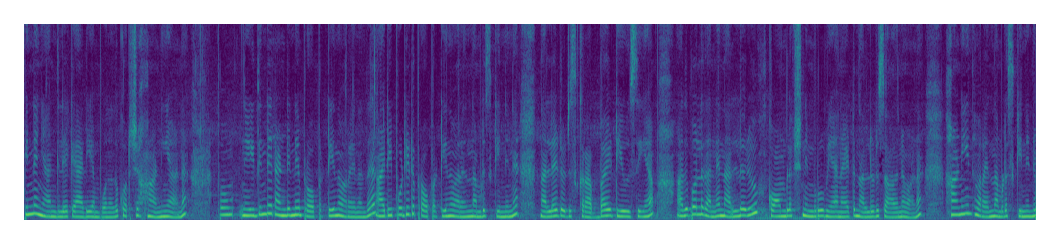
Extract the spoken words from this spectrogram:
പിന്നെ ഞാൻ ഇതിലേക്ക് ആഡ് ചെയ്യാൻ പോകുന്നത് കുറച്ച് ഹണിയാണ് അപ്പം ഇതിന്റെ രണ്ടിന്റെ പ്രോപ്പർട്ടി എന്ന് പറയുന്നത് അരിപ്പൊടിയുടെ പ്രോപ്പർട്ടി എന്ന് പറയുന്നത് നമ്മുടെ സ്കിന്നിന് നല്ലൊരു സ്ക്രബായിട്ട് യൂസ് ചെയ്യാം. അതുപോലെ തന്നെ നല്ലൊരു കോംപ്ലക്ഷൻ ഇമ്പ്രൂവ് ചെയ്യാനായിട്ട് നല്ലൊരു സാധനമാണ്. ഹണി എന്ന് പറയുന്നത് നമ്മുടെ സ്കിന്നിന്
